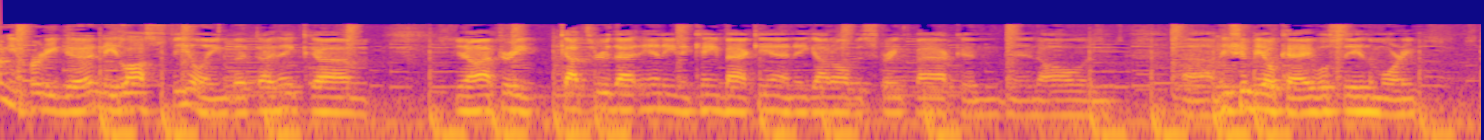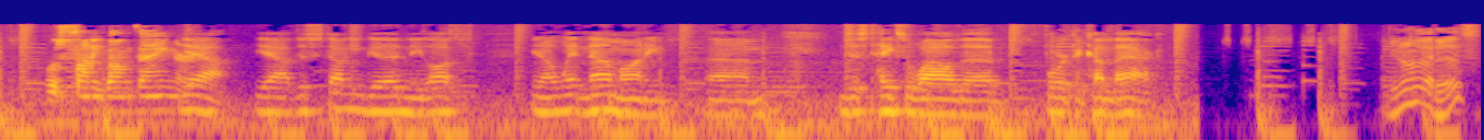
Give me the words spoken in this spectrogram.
Stung him pretty good and he lost feeling but i think um you know after he got through that inning and came back in he got all of his strength back and and all and um, he should be okay we'll see in the morning was funny bone thing? Or? yeah yeah just stung him good and he lost you know went numb on him um it just takes a while to for it to come back You know who that is?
